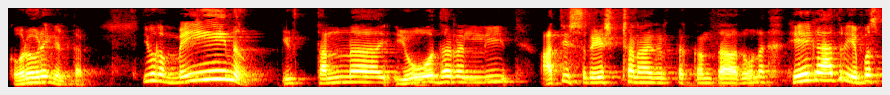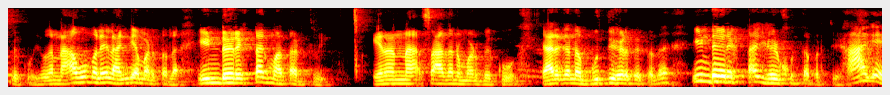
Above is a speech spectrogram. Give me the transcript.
ಕೌರವರೇ ಗೆಲ್ತಾರೆ. ಇವಾಗ ಮೇಯ್ನ್ ಇವ್ ತನ್ನ ಯೋಧರಲ್ಲಿ ಅತಿ ಶ್ರೇಷ್ಠನಾಗಿರ್ತಕ್ಕಂಥದವನ್ನ ಹೇಗಾದರೂ ಎಬ್ಬಿಸ್ಬೇಕು. ಇವಾಗ ನಾವು ಮನೇಲಿ ಹಾಗೆ ಮಾಡ್ತಾರಲ್ಲ ಇಂಡೈರೆಕ್ಟಾಗಿ ಮಾತಾಡ್ತೀವಿ. ಏನನ್ನ ಸಾಧನೆ ಮಾಡಬೇಕು, ಯಾರಿಗನ್ನ ಬುದ್ಧಿ ಹೇಳಬೇಕಂದ್ರೆ ಇಂಡೈರೆಕ್ಟಾಗಿ ಹೇಳ್ಕೊತಾ ಬರ್ತೀವಿ. ಹಾಗೆ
